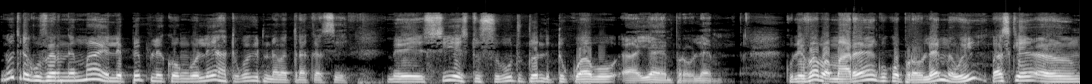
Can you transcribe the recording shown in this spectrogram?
notre gouvernement et le peuple congolais hatukwaki tunabatrakase mais si tusubutu twende tu kwavo uh, ya un problème. Kunivaa bamarin kuko problème oui parce que euh,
